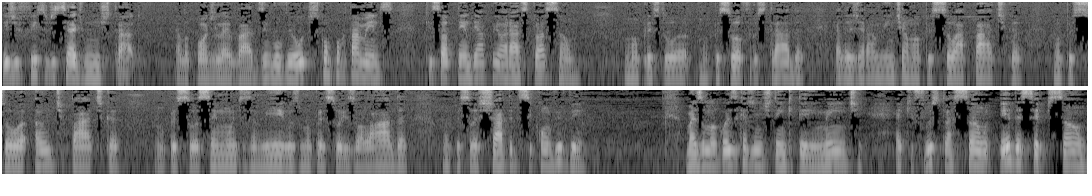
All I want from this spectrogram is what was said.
e difícil de ser administrado ela pode levar a desenvolver outros comportamentos que só tendem a piorar a situação. Uma pessoa, uma pessoa frustrada, ela geralmente é uma pessoa apática, uma pessoa antipática, uma pessoa sem muitos amigos, uma pessoa isolada, uma pessoa chata de se conviver. Mas uma coisa que a gente tem que ter em mente é que frustração e decepção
